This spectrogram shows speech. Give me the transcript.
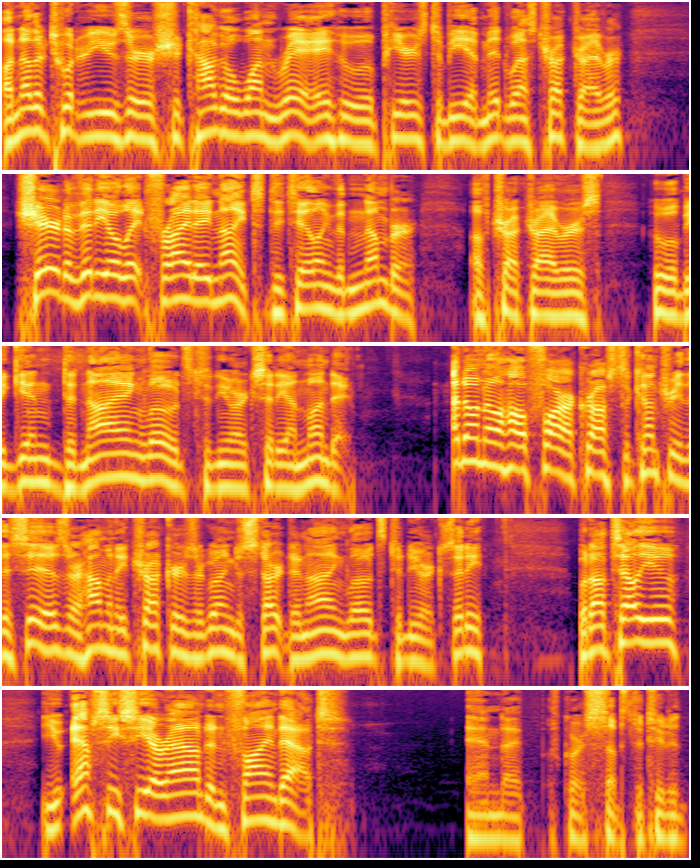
Another Twitter user, Chicago One Ray, who appears to be a Midwest truck driver, shared a video late Friday night detailing the number of truck drivers who will begin denying loads to New York City on Monday. I don't know how far across the country this is or how many truckers are going to start denying loads to New York City, but I'll tell you, you FCC around and find out. And I, of course, substituted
